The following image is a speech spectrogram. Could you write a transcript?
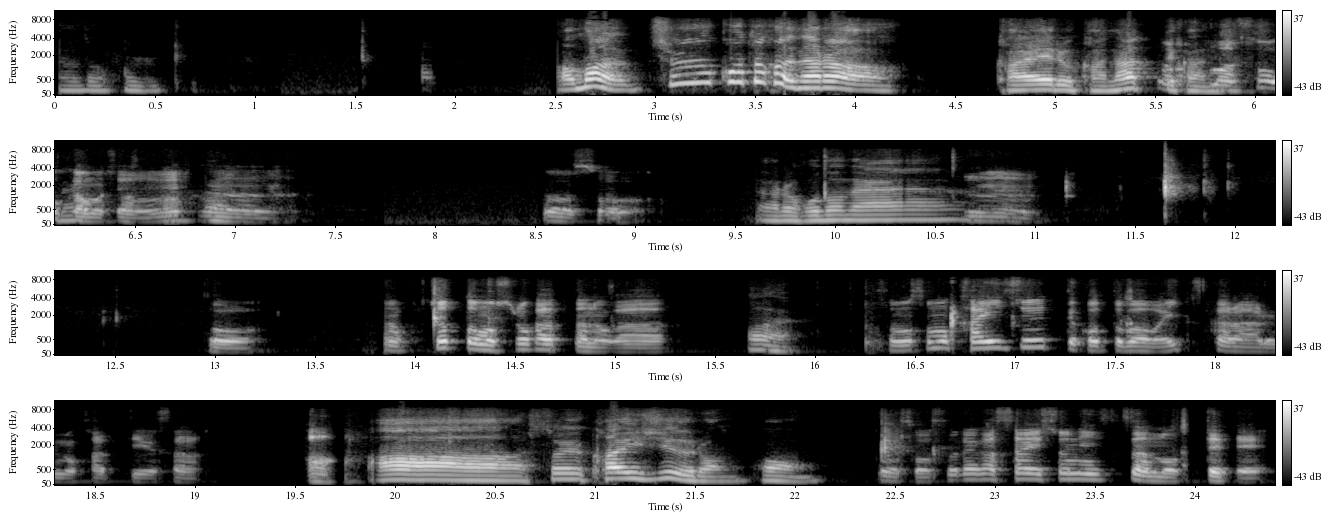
なるほどあ、まあ、中古とかなら買えるかなって感じまあ、ですね。そうかもしれないね。うん。そうそなるほどね。う。うん。そう。なんかちょっと面白かったのが、はい。そもそも怪獣って言葉はいつからあるのかっていうさ、ああ、そういう怪獣論、本。そうそう、それが最初に実は載ってて、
